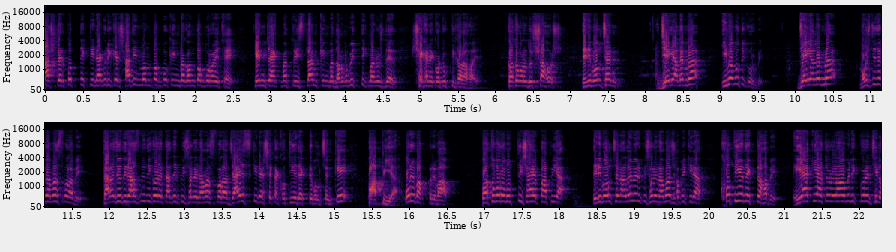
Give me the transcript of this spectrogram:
রাষ্ট্রের প্রত্যেকটি নাগরিকের স্বাধীন মন্তব্য কিংবা গন্তব্য রয়েছে, কিন্তু একমাত্র ইসলাম কিংবা ধর্মভিত্তিক মানুষদের সেখানে কটূক্তি করা হয়। কত বড় দুঃসাহস। তিনি বলছেন, যেই আলেমরা ইমামতি করবে, যেই আলেমরা মসজিদে নামাজ পড়াবে, তারা যদি রাজনীতি করে, তাদের পিছনে নামাজ পড়া জায়েজ কিনা সেটা খতিয়ে দেখতে বলছেন কে? পাপিয়া। ওরে বাপরে বাপ! কত বড় মুফতি সাহেব পাপিয়া। তিনি বলছেন, আলেমের পিছনে নামাজ হবে কিনা খতিয়ে দেখতে হবে। এই একই আচরণ আওয়ামী লীগ করেছিল।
